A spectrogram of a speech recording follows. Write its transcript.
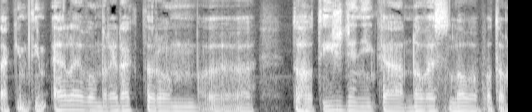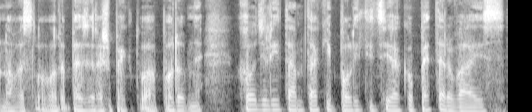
takým tým elevom, redaktorom e, toho týždenníka Nové slovo, potom Nové slovo bez rešpektu a podobne. Chodili tam takí politici ako Peter Weiss,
